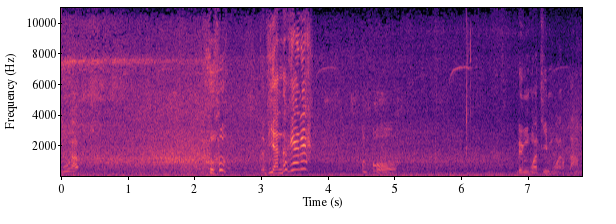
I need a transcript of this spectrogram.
ดูครับ แต่เพียนเท่าแค่นี้โอ้โห ดึงหัวทิ่มหัวต่ำ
